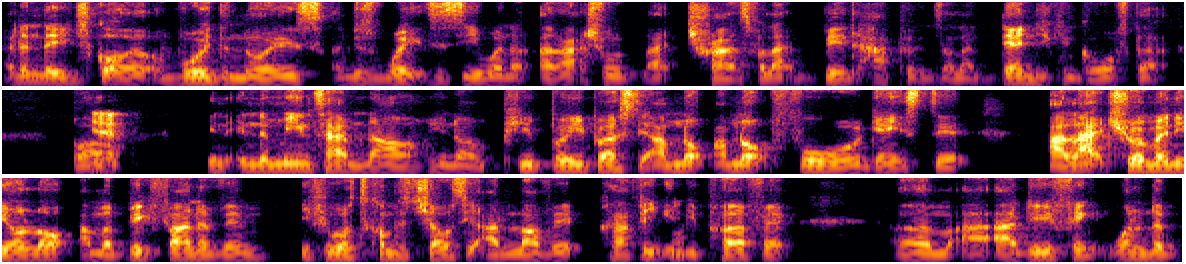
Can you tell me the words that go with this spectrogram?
and then they just gotta avoid the noise and just wait to see when an actual like transfer like bid happens, and like then you can go off that. But Yeah. in, in the meantime, now you know, pe- me personally, I'm not I'm not for or against it. I like Tchouameni a lot. I'm a big fan of him. If he was to come to Chelsea, I'd love it because I think it'd be perfect. Um, I, I do think one of the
